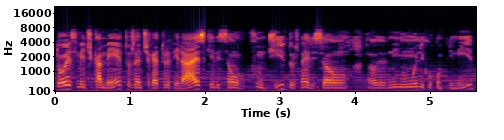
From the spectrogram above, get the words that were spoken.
dois medicamentos antirretrovirais que eles são fundidos, né, eles são em um único comprimido.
